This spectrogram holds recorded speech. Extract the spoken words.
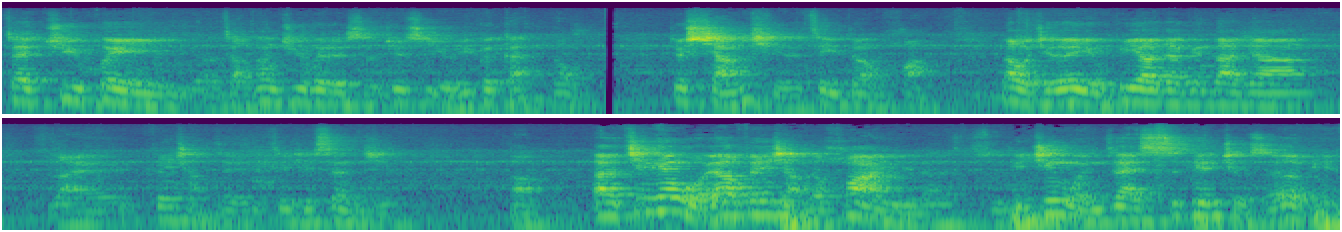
在聚会早上聚会的时候，就是有一个感动，就想起了这一段话。那我觉得有必要再跟大家来分享这这些圣经。好，那今天我要分享的话语呢，主题经文在诗篇九十二篇。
